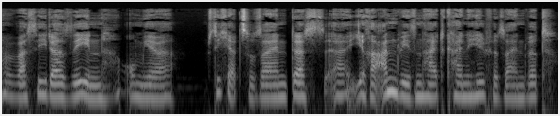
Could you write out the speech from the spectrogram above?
was Sie da sehen, um mir sicher zu sein, dass äh, Ihre Anwesenheit keine Hilfe sein wird.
